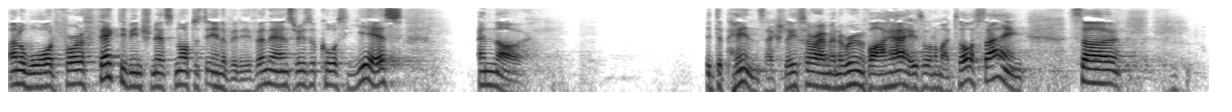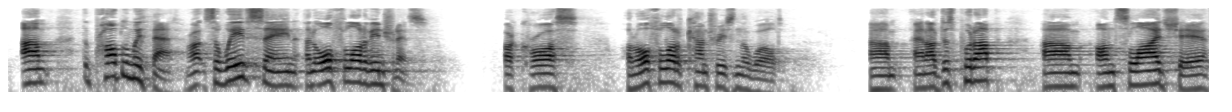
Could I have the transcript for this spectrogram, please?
an award for effective intranets, not just innovative. And the answer is, of course, yes and no. It depends, actually. Sorry, I'm in a room of IA, is one of my thoughts saying. So, um, the problem with that, right? So, we've seen an awful lot of intranets across an awful lot of countries in the world. Um, and I've just put up um, on SlideShare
